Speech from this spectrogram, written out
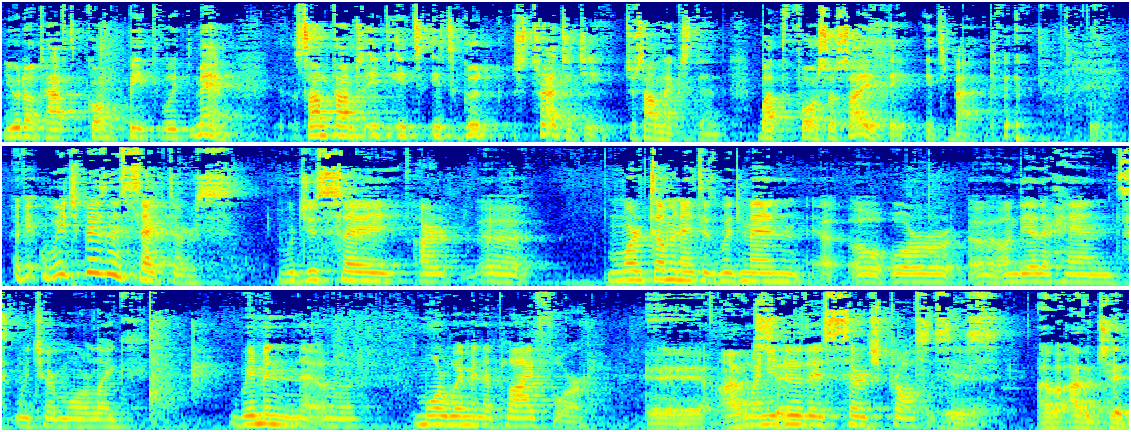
you don't have to compete with men. Sometimes it, it's, it's good strategy to some extent, but for society, it's bad. okay, which business sectors would you say are uh, more dominated with men, uh, or, uh, on the other hand, which are more like women, uh, more women apply for? Uh, when you do these search processes? I, would say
